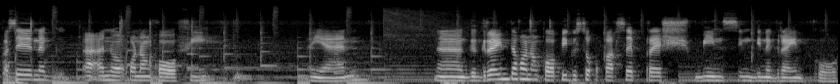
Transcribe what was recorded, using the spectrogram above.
kasi nag ano ako ng coffee. Ayan. Nag-grind ako ng coffee. Gusto ko kasi fresh beans yung ginagrind ko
